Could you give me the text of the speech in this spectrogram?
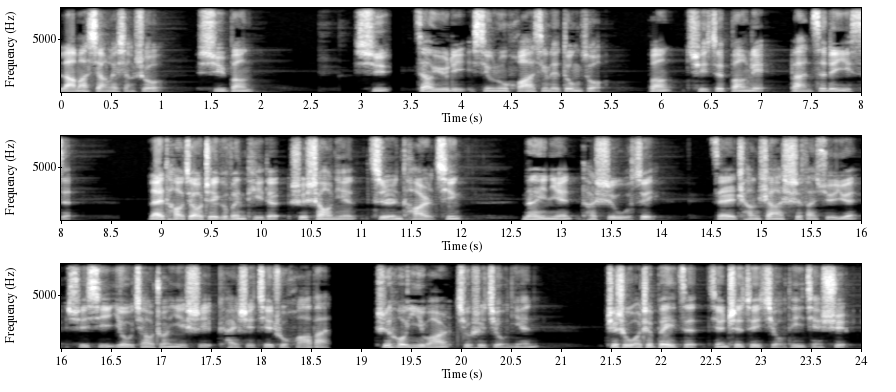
喇嘛想了想说：“徐邦。”虚，藏语里形容滑行的动作。邦取自邦列板子的意思。来讨教这个问题的是少年次仁塔尔青。那一年他十五岁，在长沙师范学院学习幼教专业时开始接触滑板，之后一玩就是九年。这是我这辈子坚持最久的一件事。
